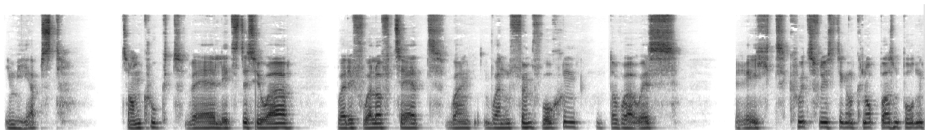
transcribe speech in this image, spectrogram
im Herbst zusammengeguckt, weil letztes Jahr war die Vorlaufzeit, waren, waren fünf Wochen, da war alles recht kurzfristig und knapp aus dem Boden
